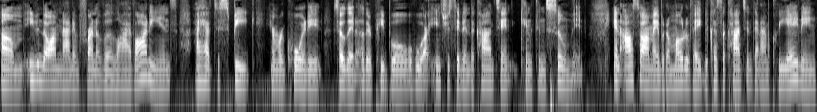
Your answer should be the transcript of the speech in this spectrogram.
Um, even though I'm not in front of a live audience, I have to speak and record it so that other people who are interested in the content can consume it. And also, I'm able to motivate because the content that I'm creating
